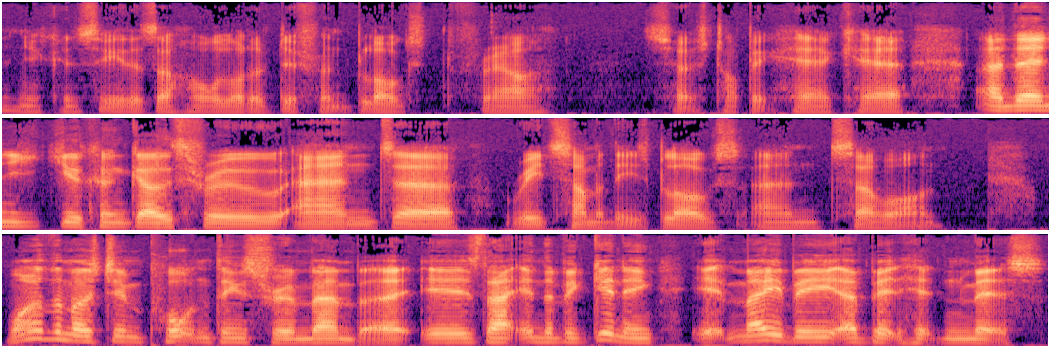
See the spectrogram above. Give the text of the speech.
And you can see there's a whole lot of different blogs for our search topic hair care and then you can go through and uh, read some of these blogs and so on. One of the most important things to remember is that in the beginning it may be a bit hit and miss.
